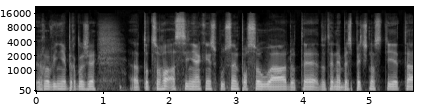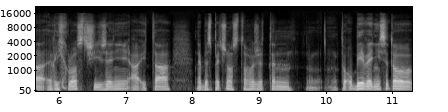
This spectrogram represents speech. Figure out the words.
rovině, protože to, co ho asi nějakým způsobem posouvá do té, do té nebezpečnosti, je ta rychlost šíření a i ta nebezpečnost toho, že ten to objevení se toho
